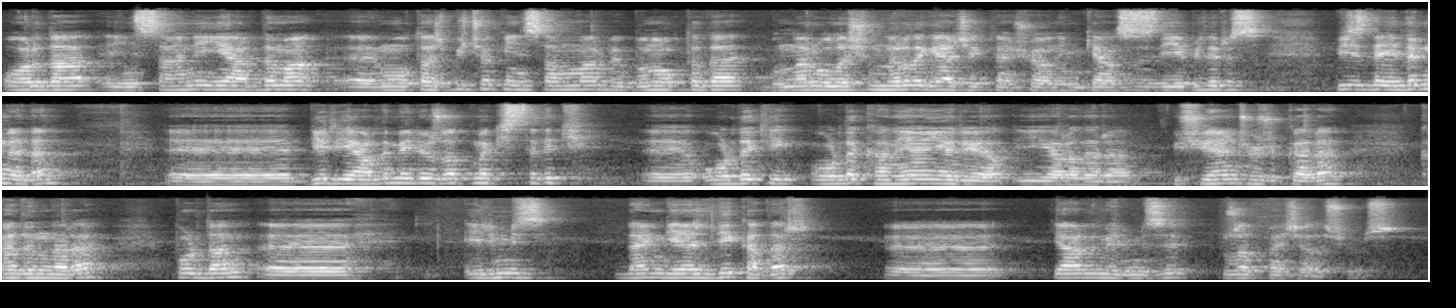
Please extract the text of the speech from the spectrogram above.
Orada insani yardıma e, muhtaç birçok insan var ve bu noktada bunlara ulaşımları da gerçekten şu an imkansız diyebiliriz. Biz de Edirne'den e, bir yardım eli uzatmak istedik. E, oradaki orada kanayan yara, yaralara, üşüyen çocuklara, kadınlara buradan e, elimizden geldiği kadar e, yardım elimizi uzatmaya çalışıyoruz.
